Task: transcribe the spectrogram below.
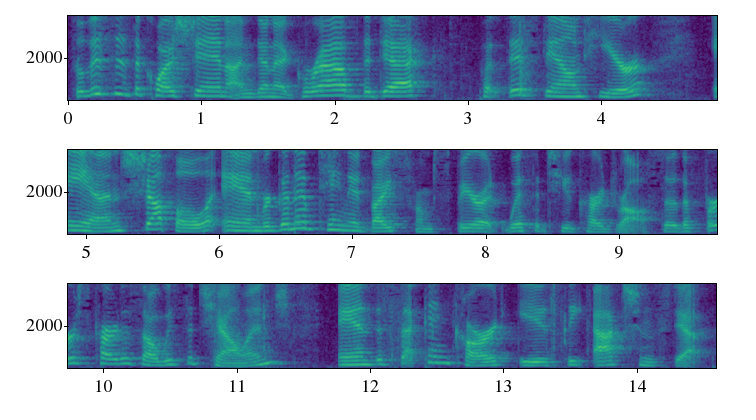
So, this is the question. I'm going to grab the deck, put this down here, and shuffle, and we're going to obtain advice from Spirit with a two card draw. So, the first card is always the challenge, and the second card is the action step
